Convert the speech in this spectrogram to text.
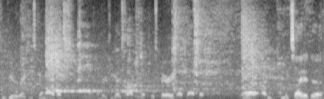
computer rankings come out. That's you know, I heard you guys talking about Chris Perry about that, but. Uh, I'm, I'm, excited to,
